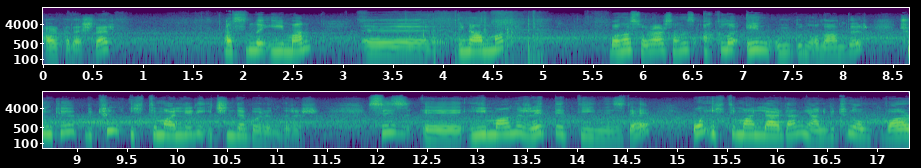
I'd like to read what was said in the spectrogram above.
arkadaşlar. Aslında iman e, inanmak bana sorarsanız akla en uygun olandır. Çünkü bütün ihtimalleri içinde barındırır. Siz e, imanı reddettiğinizde o ihtimallerden yani bütün o var,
